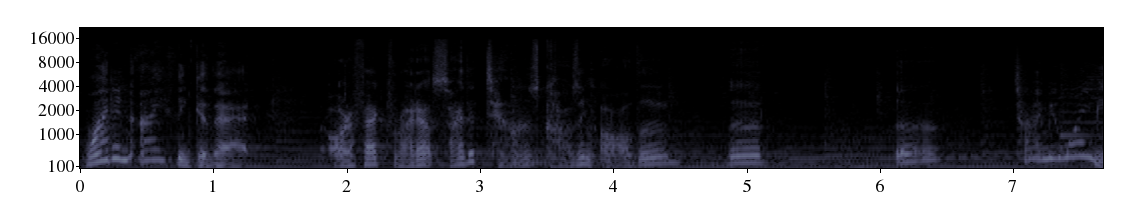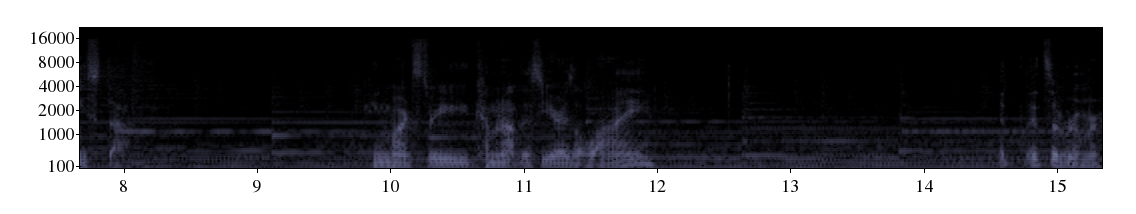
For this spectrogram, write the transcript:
Why didn't I think of that? artifact right outside the town is causing all the the the timey-wimey stuff. Kingdom Hearts 3 coming out this year is a lie? It, it's a rumor.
